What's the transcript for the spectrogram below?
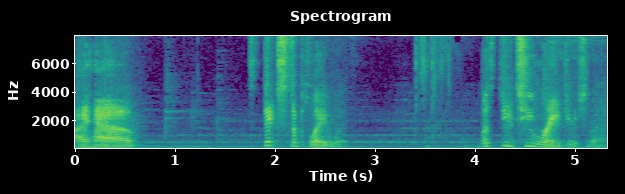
I have six to play with. Let's do two rangers then.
